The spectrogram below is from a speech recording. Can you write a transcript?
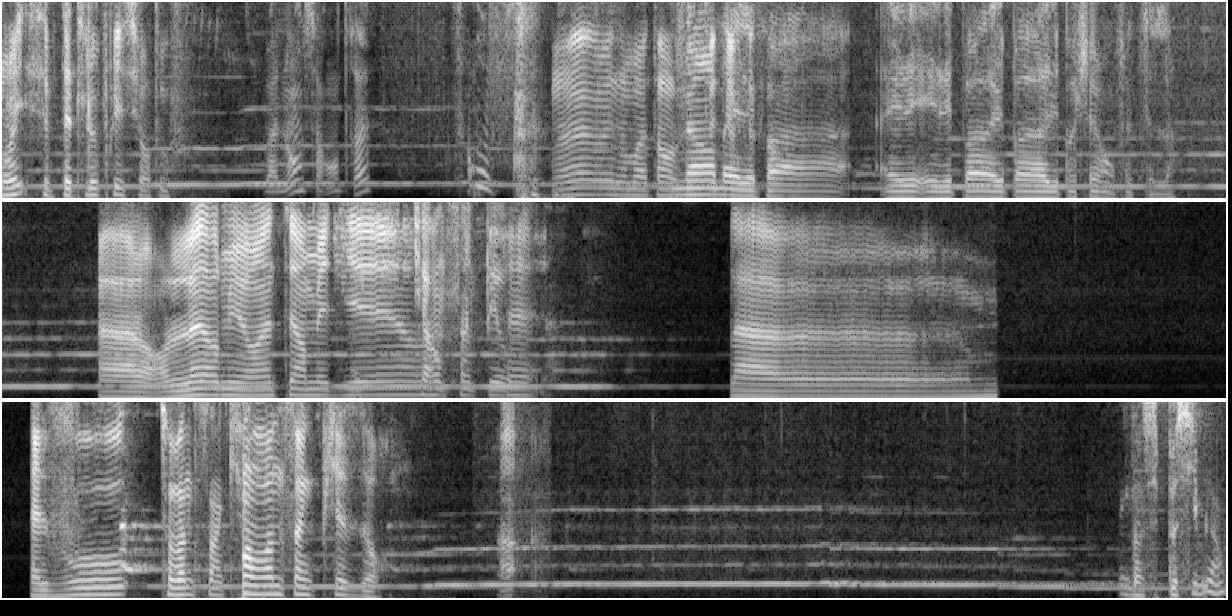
Oui, c'est peut-être le prix surtout. Bah non, ça rentrait. Ouf Ouais, ouais, non, mais attends. je vais Non, mais elle est pas, elle est, elle est pas, elle est pas, elle est pas chère en fait celle-là. Alors, l'armure intermédiaire. 45 PO. Euh, La. euh, Elle vaut 125. 125 pièces d'or. Bah, c'est possible, hein.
